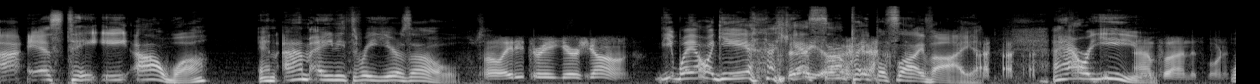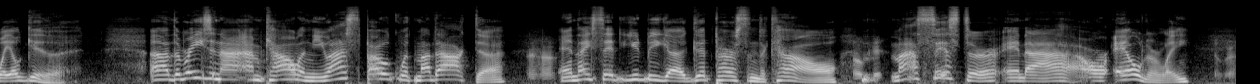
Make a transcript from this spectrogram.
I S T E Awa. And I'm 83 years old. Oh, 83 years young. Yeah, Well, yeah, I guess some people say that. How are you? I'm fine this morning. Well, good. Uh, the reason I, I'm calling you, I spoke with my doctor, Uh-huh. and they said you'd be a good person to call. Okay. My sister and I are elderly, right.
